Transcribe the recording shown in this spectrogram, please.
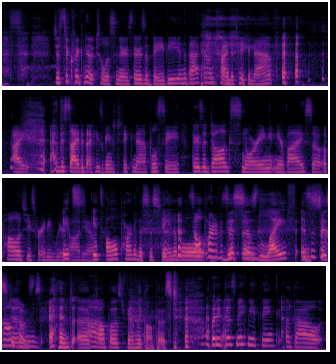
Just a quick note to listeners: there's a baby in the background trying to take a nap. I have decided that he's going to take a nap. We'll see. There's a dog snoring nearby, so apologies for any weird it's, audio. It's all part of a sustainable. it's all part of a system. This is life and this systems and uh, compost, family compost. but it does make me think about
